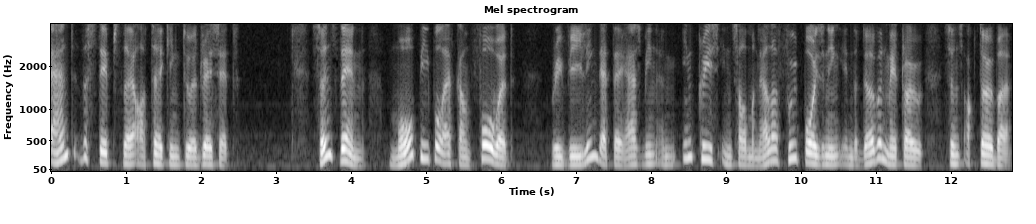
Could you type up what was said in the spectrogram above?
and the steps they are taking to address it. Since then, more people have come forward, revealing that there has been an increase in salmonella food poisoning in the Durban metro since October.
